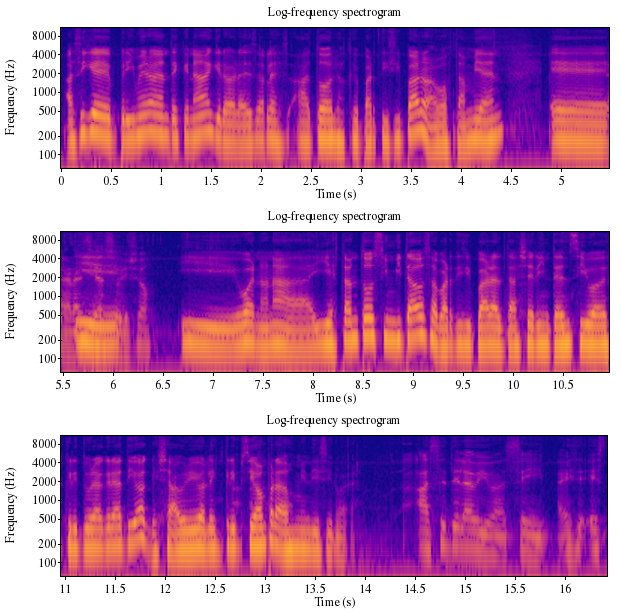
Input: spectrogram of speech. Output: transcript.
Así que primero y antes que nada quiero agradecerles a todos los que participaron, a vos también. Eh, La y- soy yo. y bueno, nada, y están todos invitados a participar al taller intensivo de escritura creativa que ya abrió la inscripción para 2019. Hacete la viva, sí. Es, es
